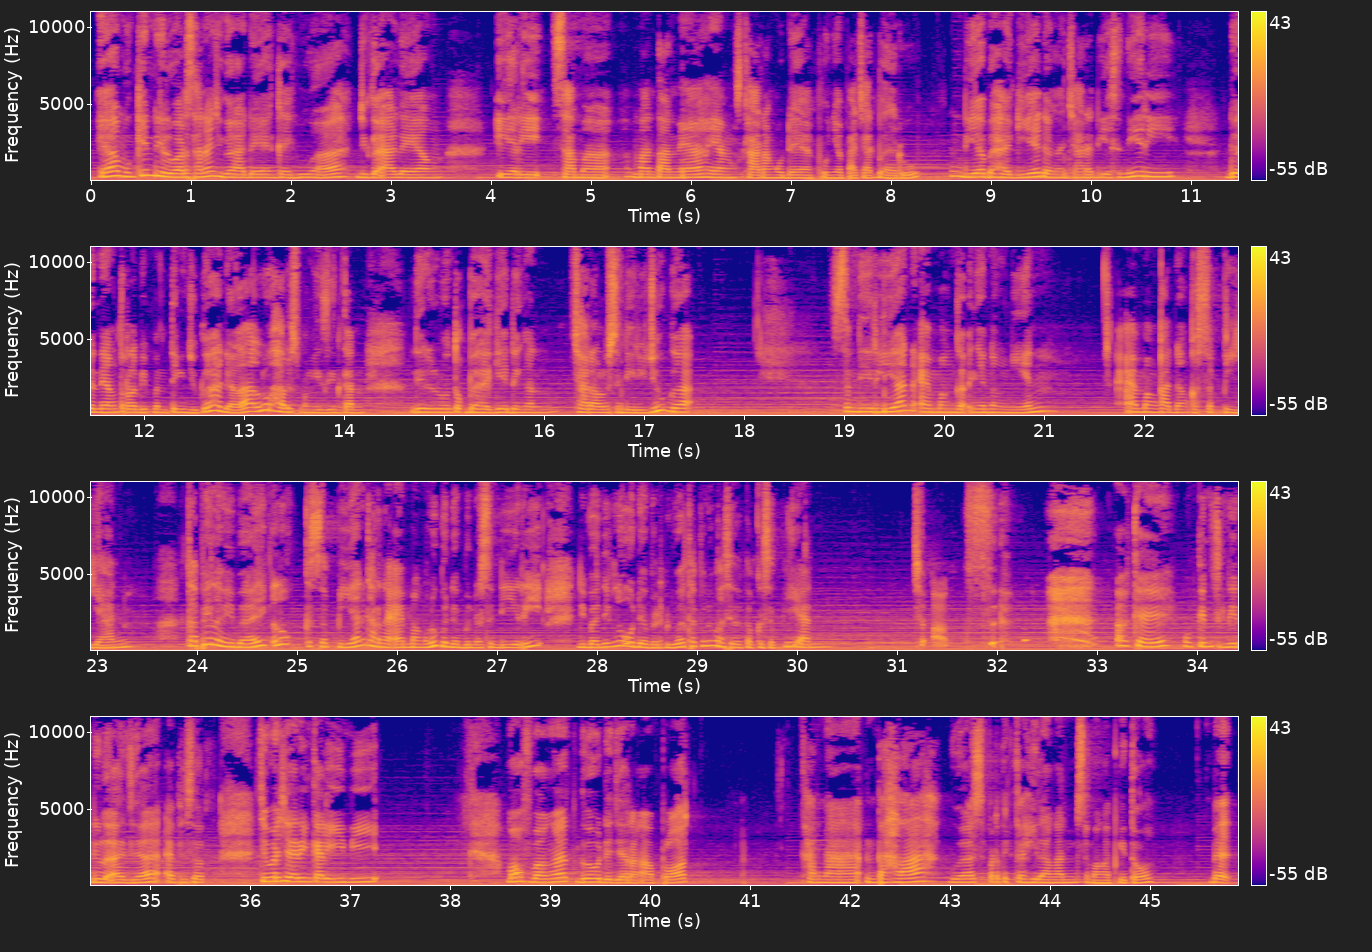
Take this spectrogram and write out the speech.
Ya, mungkin di luar sana juga ada yang kayak gue, juga ada yang iri sama mantannya yang sekarang udah punya pacar baru. Dia bahagia dengan cara dia sendiri dan yang terlebih penting juga adalah lu harus mengizinkan diri lu untuk bahagia dengan cara lu sendiri juga. Sendirian emang gak nyenengin, emang kadang kesepian, tapi lebih baik lu kesepian karena emang lu bener-bener sendiri dibanding lu udah berdua tapi lu masih tetap kesepian. Caks. Oke, okay, mungkin segini dulu aja episode cuma sharing kali ini. Maaf banget, gue udah jarang upload karena entahlah gue seperti kehilangan semangat gitu. But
